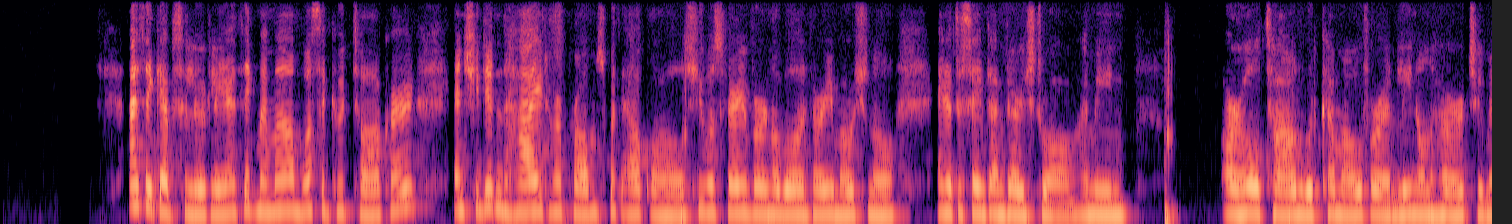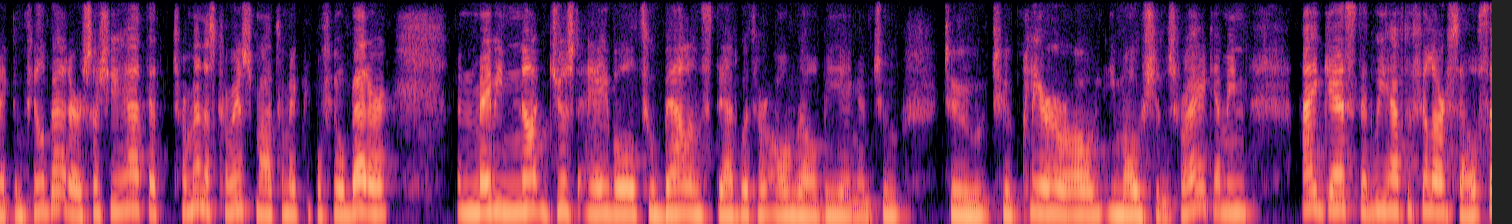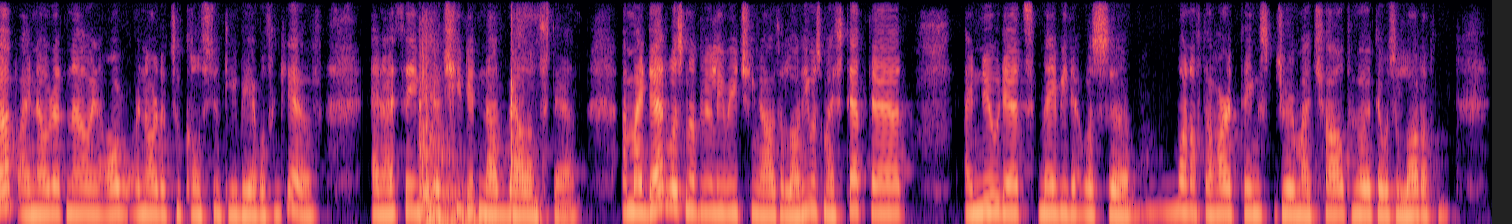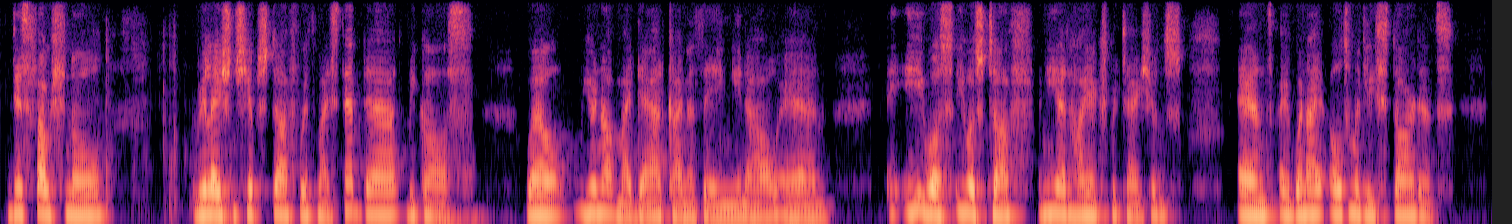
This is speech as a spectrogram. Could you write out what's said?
I think absolutely. I think my mom was a good talker and she didn't hide her problems with alcohol. She was very vulnerable and very emotional and at the same time very strong. I mean, our whole town would come over and lean on her to make them feel better. So she had that tremendous charisma to make people feel better and maybe not just able to balance that with her own well-being and to to to clear her own emotions right? I mean i guess that we have to fill ourselves up. I know that now in, all, in order to constantly be able to give and i think that she did not balance that. And my dad was not really reaching out a lot. He was my stepdad. I knew that maybe that was uh, one of the hard things during my childhood. There was a lot of dysfunctional relationship stuff with my stepdad because well you're not my dad kind of thing you know and he was he was tough and he had high expectations. And when i ultimately started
